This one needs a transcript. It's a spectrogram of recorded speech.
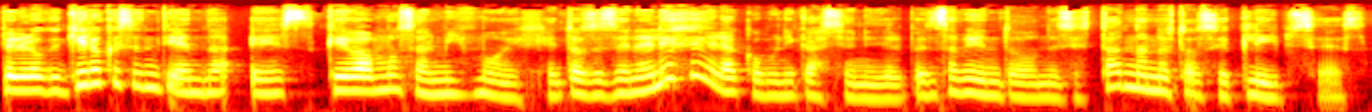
pero lo que quiero que se entienda es que vamos al mismo eje. Entonces, en el eje de la comunicación y del pensamiento donde se están dando estos eclipses,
